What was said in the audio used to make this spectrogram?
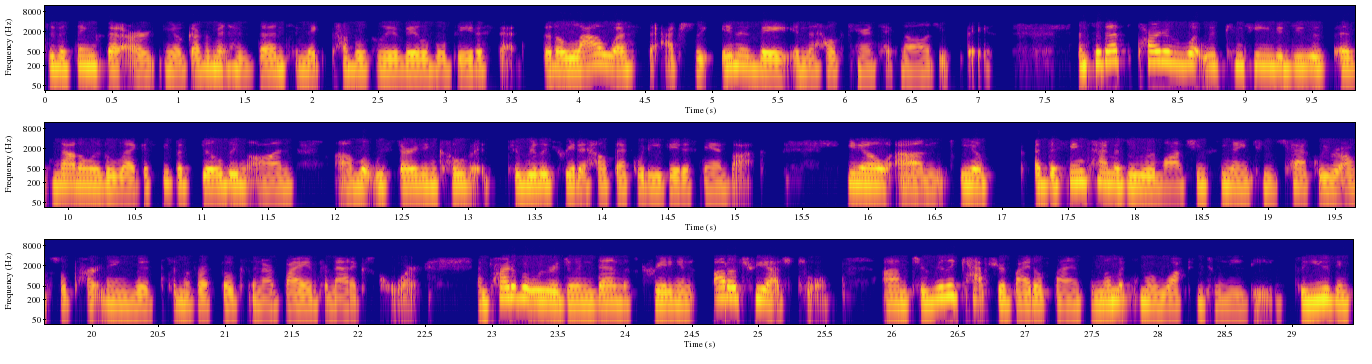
to the things that our, you know, government has done to make publicly available data sets that allow us to actually innovate in the healthcare and technology space. And so that's part of what we've continued to do as, as not only the legacy, but building on um, what we started in COVID to really create a health equity data sandbox. You know, um, you know, at the same time as we were launching C19 Check, we were also partnering with some of our folks in our bioinformatics core. And part of what we were doing then was creating an auto triage tool um, to really capture vital signs the moment someone walked into an ED. So using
